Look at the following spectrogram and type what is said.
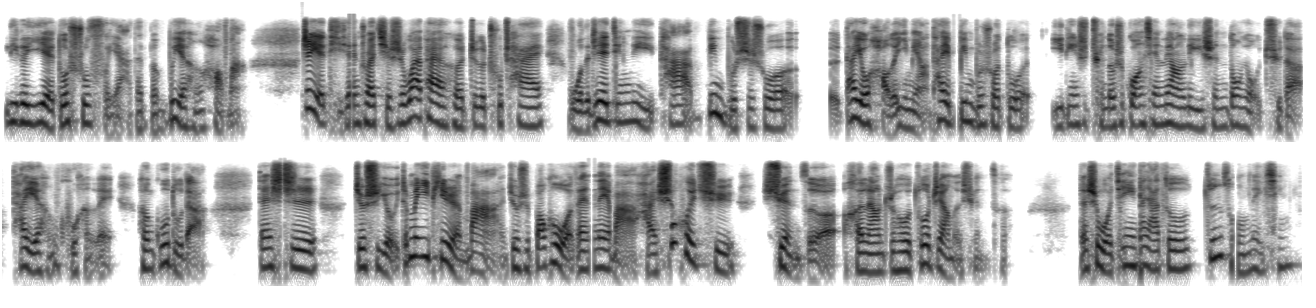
立个业，多舒服呀！在本部也很好嘛。这也体现出来，其实外派和这个出差，我的这些经历，它并不是说，呃，它有好的一面啊，它也并不是说多。一定是全都是光鲜亮丽、生动有趣的，他也很苦、很累、很孤独的。但是，就是有这么一批人吧，就是包括我在内吧，还是会去选择、衡量之后做这样的选择。但是我建议大家都遵从内心。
